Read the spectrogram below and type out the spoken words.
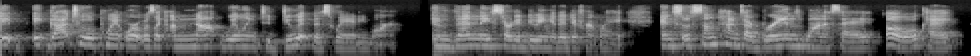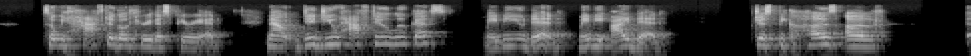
it it got to a point where it was like i'm not willing to do it this way anymore. Yeah. and then they started doing it a different way. And so sometimes our brains want to say oh okay. So we have to go through this period. Now did you have to lucas? Maybe you did. Maybe i did. Just because of eh,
